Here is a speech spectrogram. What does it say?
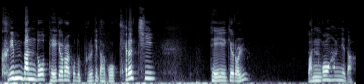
크림반도 대교라고도 부르기도 하고 케르치 대교를 완공합니다.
